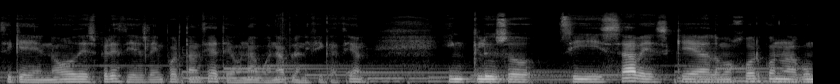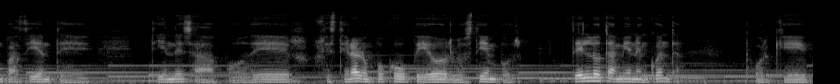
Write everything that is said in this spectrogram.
Así que no desprecies la importancia de una buena planificación. Incluso si sabes que a lo mejor con algún paciente tiendes a poder gestionar un poco peor los tiempos, tenlo también en cuenta, porque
